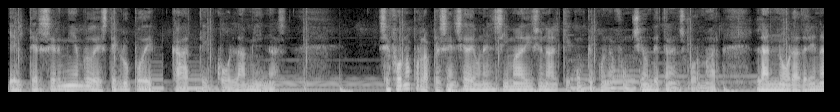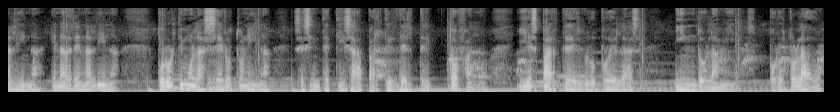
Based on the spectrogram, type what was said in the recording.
el tercer miembro de este grupo de catecolaminas se forma por la presencia de una enzima adicional que cumple con la función de transformar la noradrenalina en adrenalina. Por último, la serotonina se sintetiza a partir del triptófano y es parte del grupo de las indolaminas. Por otro lado,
